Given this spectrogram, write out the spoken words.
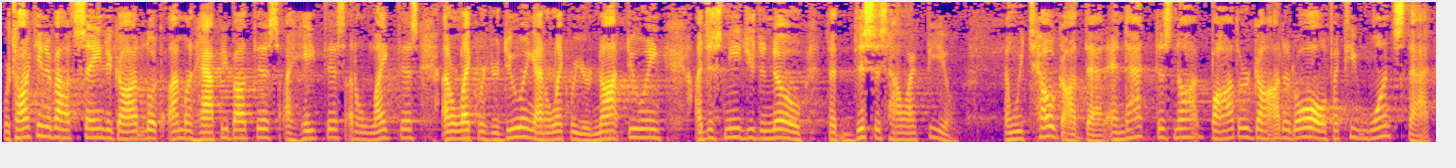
We're talking about saying to God, look, I'm unhappy about this. I hate this. I don't like this. I don't like what you're doing. I don't like what you're not doing. I just need you to know that this is how I feel. And we tell God that. And that does not bother God at all. In fact, He wants that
